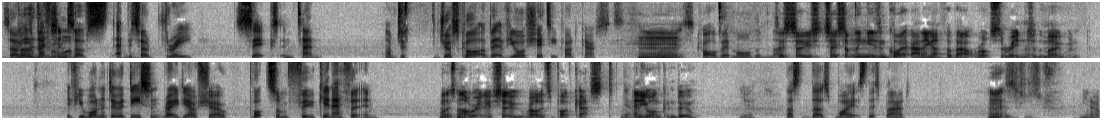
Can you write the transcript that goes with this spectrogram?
So Another he's mentioned one. sort of episode three, six, and ten. I've just just caught a bit of your shitty podcast. Well, it's caught a bit more than that. Hmm. so so so something isn't quite adding up about Rod Syringe at the moment. if you want to do a decent radio show, put some fucking effort in. Well, it's not a radio show, Rod. It's a podcast. Yeah. Anyone can do. Yeah, that's that's why it's this bad. Yeah, you know,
